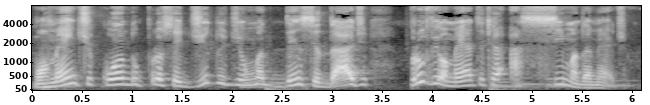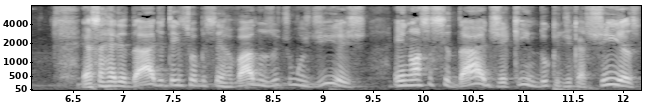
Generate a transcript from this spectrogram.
mormente quando procedido de uma densidade pluviométrica acima da média. Essa realidade tem se observado nos últimos dias em nossa cidade, aqui em Duque de Caxias,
